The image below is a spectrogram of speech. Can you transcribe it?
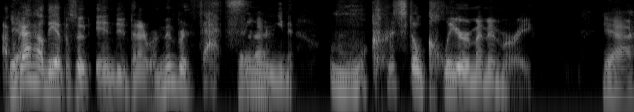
I yeah. forgot how the episode ended, but I remember that scene yeah. crystal clear in my memory. Yeah,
